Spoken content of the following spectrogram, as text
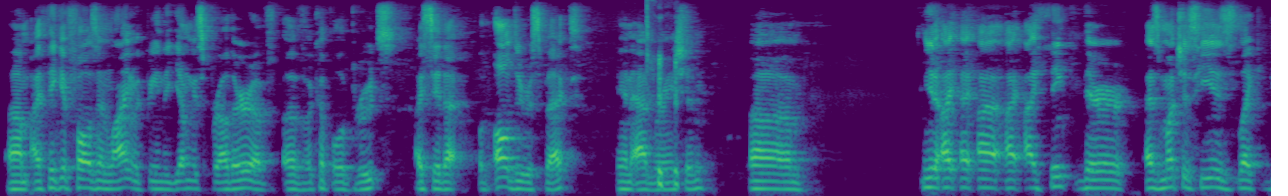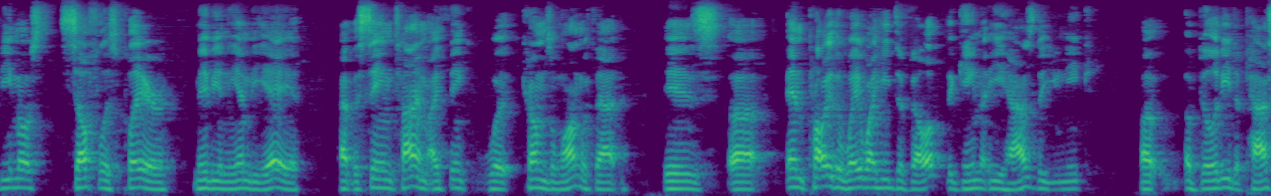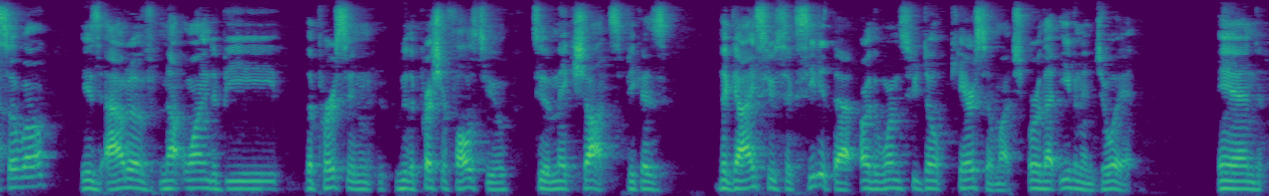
Um, I think it falls in line with being the youngest brother of of a couple of brutes. I say that with all due respect and admiration. Um, you know, I, I, I, I think there, as much as he is like the most selfless player, maybe in the NBA, at the same time, I think what comes along with that is, uh, and probably the way why he developed the game that he has, the unique uh, ability to pass so well, is out of not wanting to be the person who the pressure falls to to make shots because the guys who succeed at that are the ones who don't care so much or that even enjoy it. And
